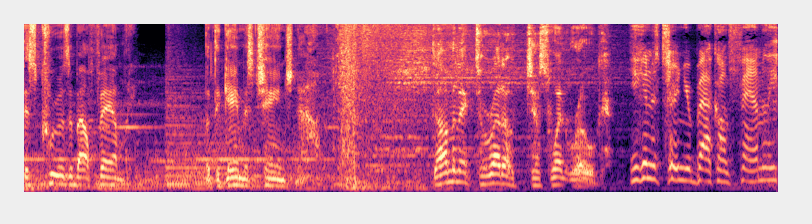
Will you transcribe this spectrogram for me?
This crew is about family, but the game has changed now. Dominic Toretto just went rogue. You're gonna turn your back on family?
